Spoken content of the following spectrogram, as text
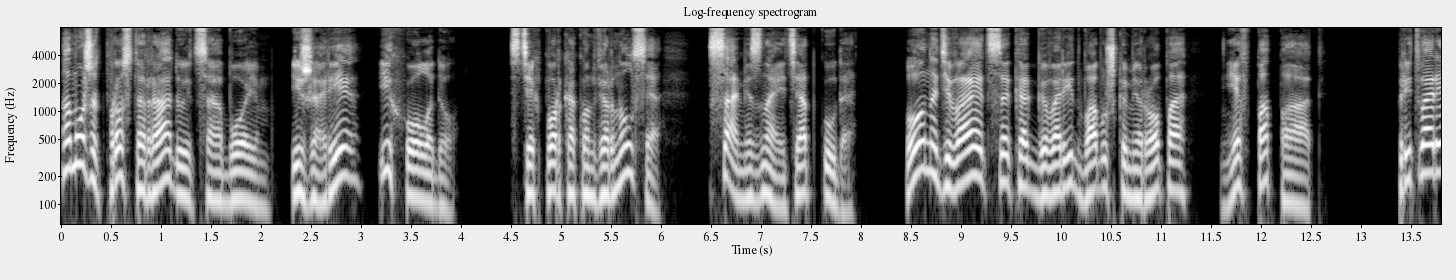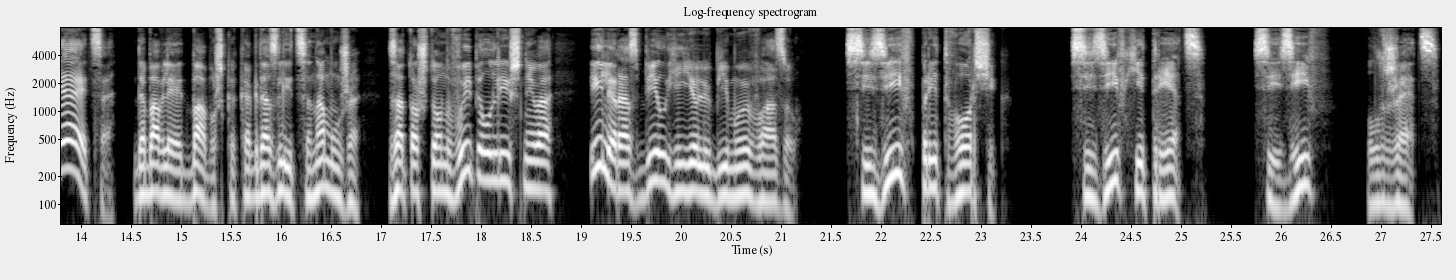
А может, просто радуется обоим, и жаре, и холоду. С тех пор, как он вернулся, сами знаете откуда, он одевается, как говорит бабушка Миропа, не в попад. «Притворяется», — добавляет бабушка, когда злится на мужа, за то, что он выпил лишнего или разбил ее любимую вазу. Сизиф — притворщик. Сизиф — хитрец. Сизиф — лжец.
